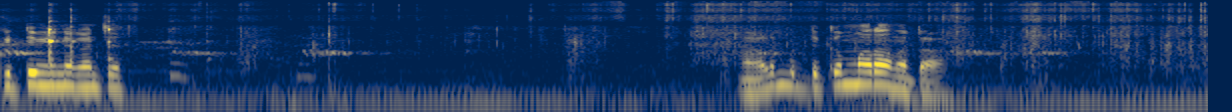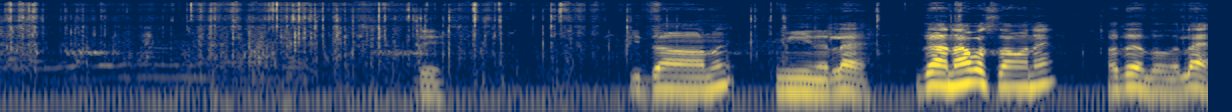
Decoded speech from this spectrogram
കിട്ടിയ മീനെ കാണിച്ച. ആളും ദേ ഇതാണ് മീനല്ലേ ഇതാണ് അനാവസ്ഥ അത് എന്താന്നല്ലേ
